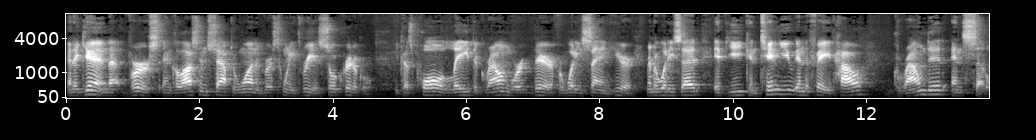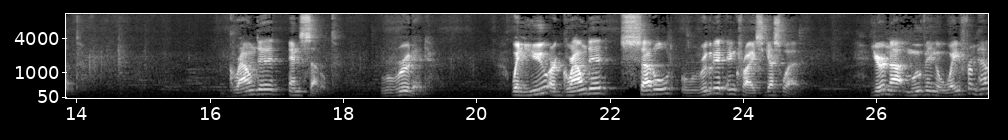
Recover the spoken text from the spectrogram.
And again, that verse in Colossians chapter 1 and verse 23 is so critical because Paul laid the groundwork there for what he's saying here. Remember what he said? If ye continue in the faith, how? Grounded and settled. Grounded and settled. Rooted. When you are grounded, settled, rooted in Christ, guess what? You're not moving away from Him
